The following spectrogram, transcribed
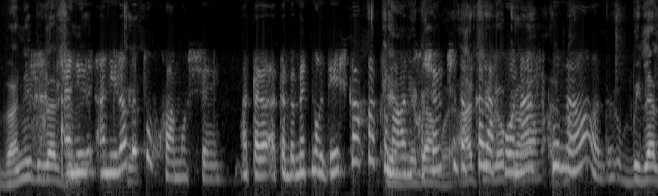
ואני בגלל ש... אני, אני לא כן. בטוחה, משה. אתה, אתה באמת מרגיש ככה? כן, כלומר, אני. חושבת שדווקא לאחרונה עסקו מאוד. בגלל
